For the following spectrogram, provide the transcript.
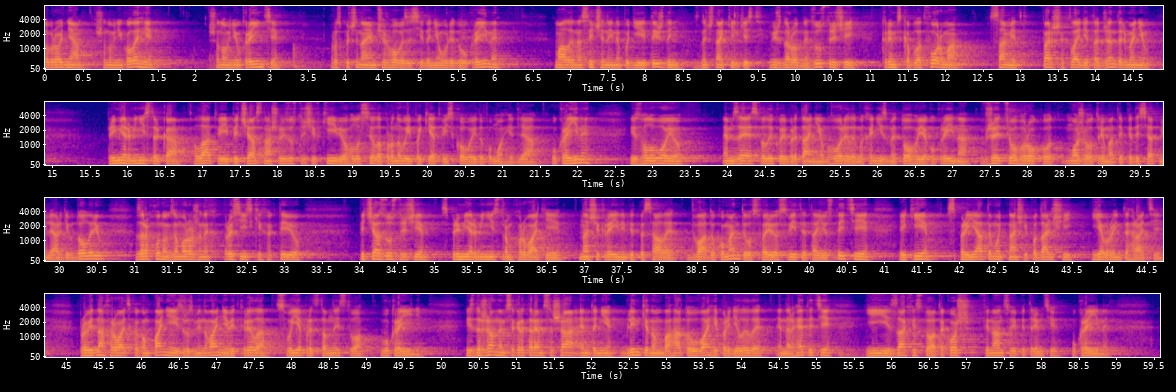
Доброго дня, шановні колеги, шановні українці. Розпочинаємо чергове засідання уряду України. Мали насичений на події тиждень, значна кількість міжнародних зустрічей, Кримська платформа, саміт перших леді та джентльменів. Прем'єр-міністрка Латвії під час нашої зустрічі в Києві оголосила про новий пакет військової допомоги для України. Із головою МЗС Великої Британії обговорили механізми того, як Україна вже цього року може отримати 50 мільярдів доларів за рахунок заморожених російських активів. Під час зустрічі з прем'єр-міністром Хорватії наші країни підписали два документи у сфері освіти та юстиції, які сприятимуть нашій подальшій євроінтеграції. Провідна хорватська компанія із розмінування відкрила своє представництво в Україні. Із державним секретарем США Ентоні Блінкеном багато уваги приділили енергетиці, її захисту, а також фінансовій підтримці України.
